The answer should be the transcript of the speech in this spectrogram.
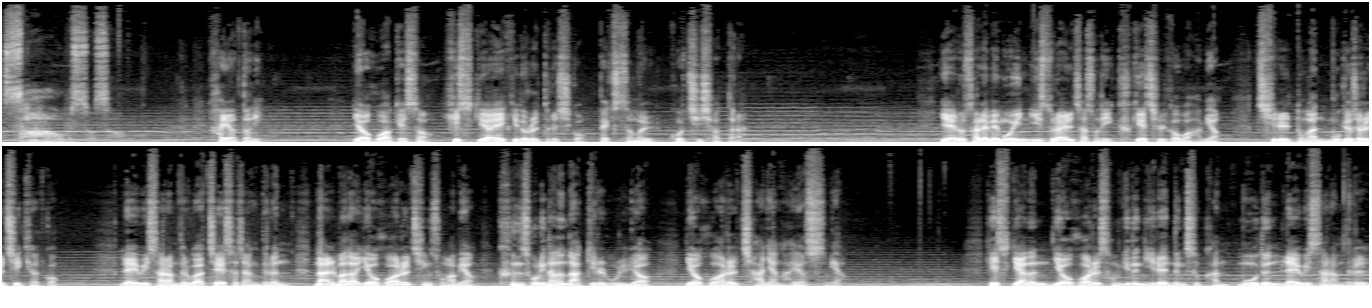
사하옵소서 하였더니 여호와께서 히스기야의 기도를 들으시고 백성을 고치셨더라. 예루살렘에 모인 이스라엘 자손이 크게 즐거워하며 7일 동안 무교절을 지켰고 레위 사람들과 제사장들은 날마다 여호와를 칭송하며 큰 소리 나는 악기를 울려 여호와를 찬양하였으며 히스기야는 여호와를 섬기는 일에 능숙한 모든 레위 사람들을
